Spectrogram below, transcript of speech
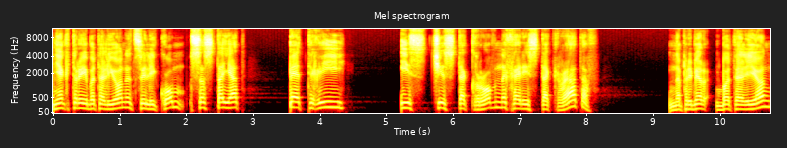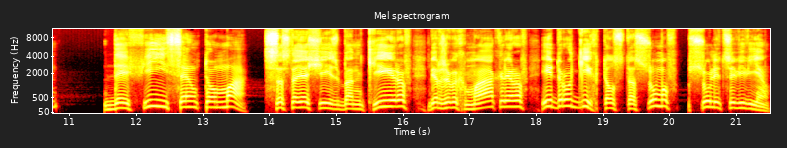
Некоторые батальоны целиком состоят Петри из чистокровных аристократов. Например, батальон Дефи Сен-Тома, состоящий из банкиров, биржевых маклеров и других толстосумов с улицы Вивьен.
